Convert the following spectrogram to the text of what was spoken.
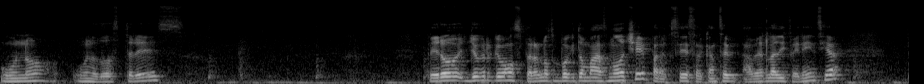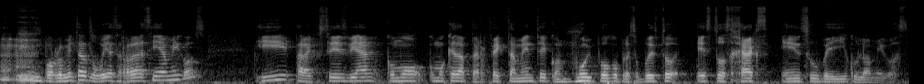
1, 1, 2, 3, pero yo creo que vamos a esperarnos un poquito más noche para que ustedes alcancen a ver la diferencia. Por lo mientras lo voy a cerrar así, amigos. Y para que ustedes vean cómo, cómo queda perfectamente con muy poco presupuesto estos hacks en su vehículo, amigos.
